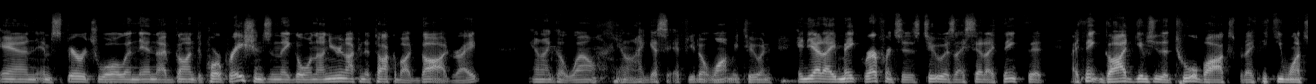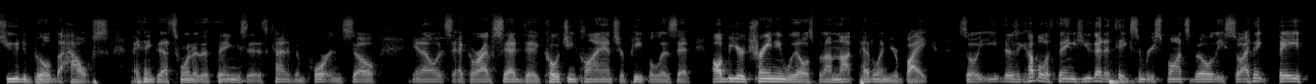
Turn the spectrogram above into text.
and am spiritual. And then I've gone to corporations and they go, well, now you're not going to talk about God, right? And I go, well, you know, I guess if you don't want me to, and and yet I make references too, as I said, I think that I think God gives you the toolbox, but I think He wants you to build the house. I think that's one of the things that is kind of important. So, you know, it's like, or I've said to coaching clients or people is that I'll be your training wheels, but I'm not pedaling your bike. So there's a couple of things you got to take some responsibility. So I think faith,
